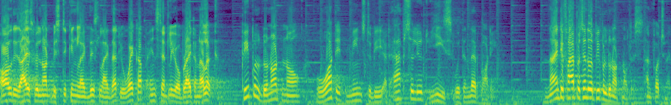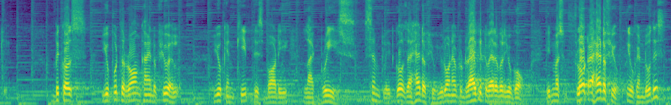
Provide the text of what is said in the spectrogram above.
all these eyes will not be sticking like this, like that, you wake up, instantly you're bright and alert. People do not know what it means to be at absolute ease within their body. Ninety-five percent of the people do not know this, unfortunately. Because you put the wrong kind of fuel, you can keep this body like breeze. Simply, it goes ahead of you, you don't have to drag it wherever you go. It must float ahead of you. You can do this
